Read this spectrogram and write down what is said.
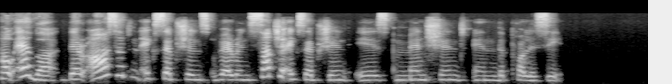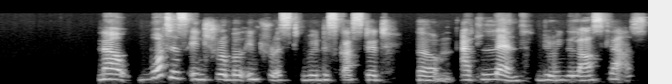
however, there are certain exceptions wherein such an exception is mentioned in the policy. Now, what is insurable interest? We discussed it um, at length during the last class.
